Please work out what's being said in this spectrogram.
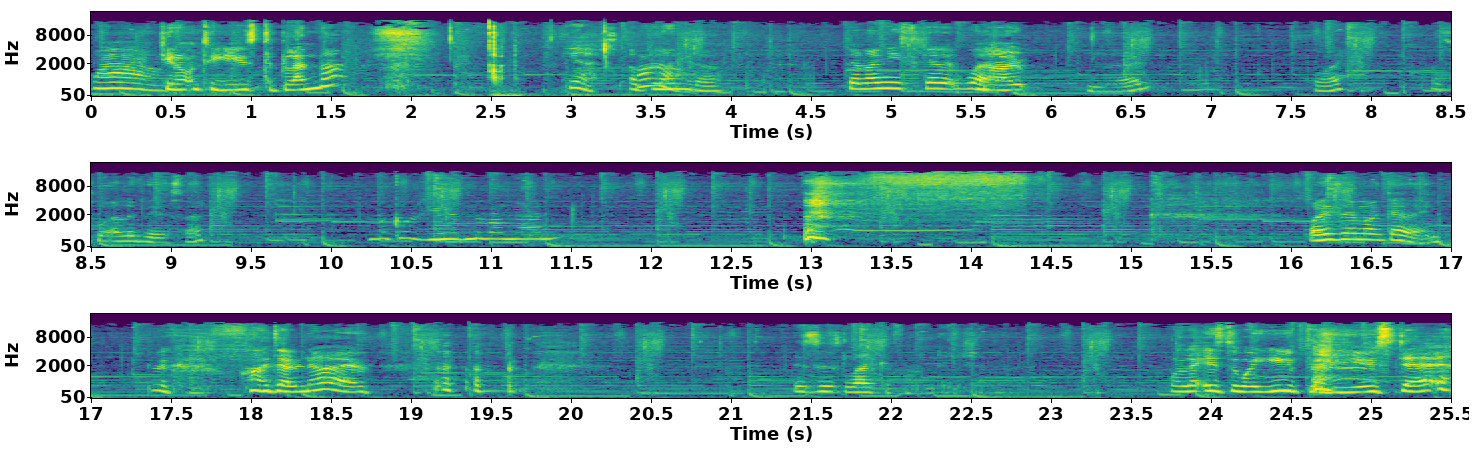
Wow. Do you know what to use to blend that? Yes, a Wow. blender. Don't I need to get it wet? No. No. Why? That's what Olivia said. Oh my god, you're using the wrong end. Why is it not going? I don't know. This is like a foundation? Well, it is the way you've bloody used it.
